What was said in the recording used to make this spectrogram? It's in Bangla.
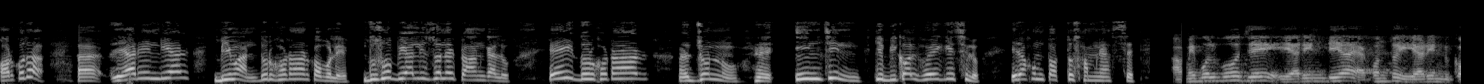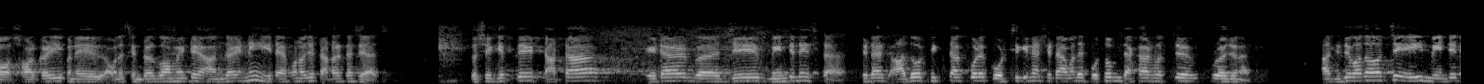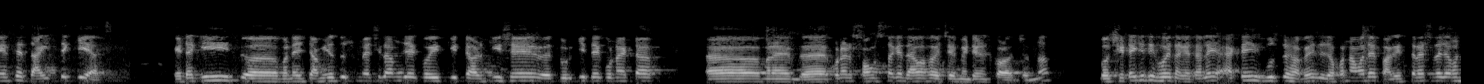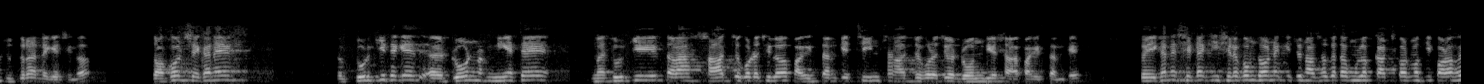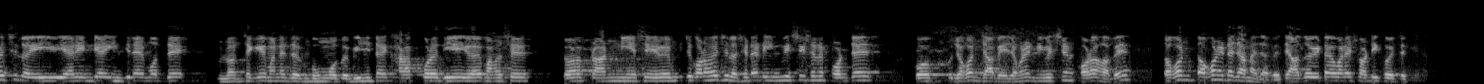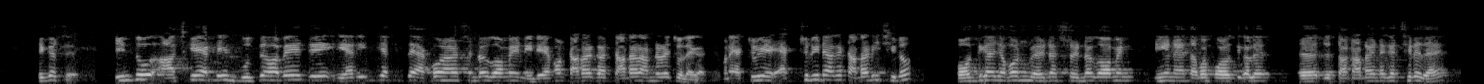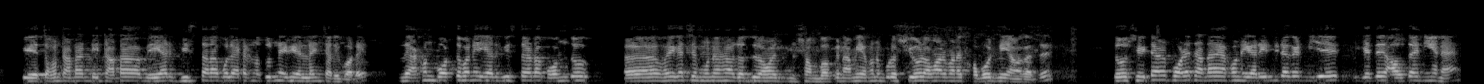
অর্কদা এয়ার ইন্ডিয়ার বিমান দুর্ঘটনার কবলে দুশো বিয়াল্লিশ জনের প্রাণ গেল এই দুর্ঘটনার জন্য ইঞ্জিন কি বিকল হয়ে গিয়েছিল এরকম তথ্য সামনে আসছে আমি বলব যে এয়ার ইন্ডিয়া এখন তো এয়ার ইন সরকারি মানে আমাদের সেন্ট্রাল গভর্নমেন্টের আন্ডারে নেই এটা এখন হচ্ছে টাটার কাছে আছে। তো সেক্ষেত্রে টাটা এটার আহ, যে মেনটেনেন্সটা সেটা আদৌ ঠিকঠাক করে করছে কিনা সেটা আমাদের প্রথম দেখার হচ্ছে প্রয়োজন আছে। আর দ্বিতীয় কথা হচ্ছে, এই মেনটেনেন্সের দায়িত্বে কে আছে? এটা কি মানে আমি যত শুনেছিলাম যে ওই কি টার্কিশে, তুর্কিতে কোনো একটা মানে কোনো একটা সংস্থাকে দেওয়া হয়েছে মেনটেনেন্স করার জন্য। তো সেটাই যদি হয়ে থাকে, তাহলে একটা জিনিস বুঝতে হবে যে যখন আমাদের পাকিস্তানের সাথে যখন যুদ্ধটা লেগেছিল, তখন সেখানে তুর্কি থেকে ড্রোন নিয়েছে মানে তুর্কি তারা সাহায্য করেছিল, পাকিস্তানকে, চীন সাহায্য করেছিল ড্রোন দিয়ে পাকিস্তানকে। তো এখানে সেটা কি সেরকম ধরনের কিছু নাশকতামূলক কাজকর্ম কি করা হয়েছিল? এই এয়ার ইন্ডিয়ার ইঞ্জিনের মধ্যে থেকে মানে ইঞ্জিনটাকে খারাপ করে দিয়ে এইভাবে মানুষের তোমার প্রাণ নিয়েছে এরকম কিছু করা হয়েছিল? সেটা একটা ইনভেস্টিগেশনের পর্যায়ে যখন যাবে, যখন ইনভেস্টিগেশন করা হবে, তখন তখন এটা জানা যাবে যে আদৌ এটা মানে সঠিক হয়েছে কিনা। ঠিক আছে? কিন্তু আজকে অ্যাটলিস্ট বুঝতে হবে যে এয়ার ইন্ডিয়া কিন্তু এখন আর সেন্ট্রাল গভর্নমেন্ট নেই এখন টাটার টাটার আন্ডারে চলে গেছে। মানে অ্যাকচুয়ালি অ্যাকচুয়ালি এটা আগে টাটারই ছিল পরবর্তীকালে যখন এটা সেন্ট্রাল গভর্নমেন্ট নিয়ে নেয়, তারপর পরবর্তীকালে টাটা এটাকে ছেড়ে দেয় তখন টাটা টাটা এয়ার ভিস্তারা বলে একটা নতুন এয়ারলাইন চালু করে। কিন্তু এখন বর্তমানে এয়ার ভিস্তারাটা বন্ধ হয়ে গেছে মনে হয় যতদূর আমার সম্ভব। কিন্তু আমি এখনও পুরো শিওর আমার মানে খবর নেই আমার কাছে। তো সেটার পরে টাটা এখন এয়ার ইন্ডিয়াকে নিয়ে যেতে আওতায় নিয়ে নেয়।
